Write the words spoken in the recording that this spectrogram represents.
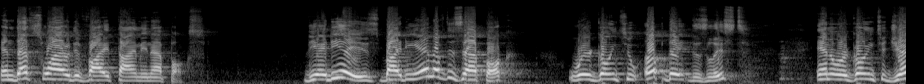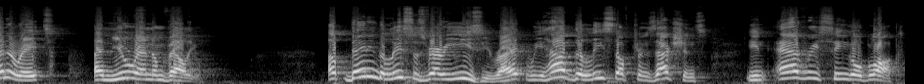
And that's why I divide time in epochs. The idea is, by the end of this epoch, we're going to update this list, and we're going to generate a new random value. Updating the list is very easy, right? We have the list of transactions in every single block.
